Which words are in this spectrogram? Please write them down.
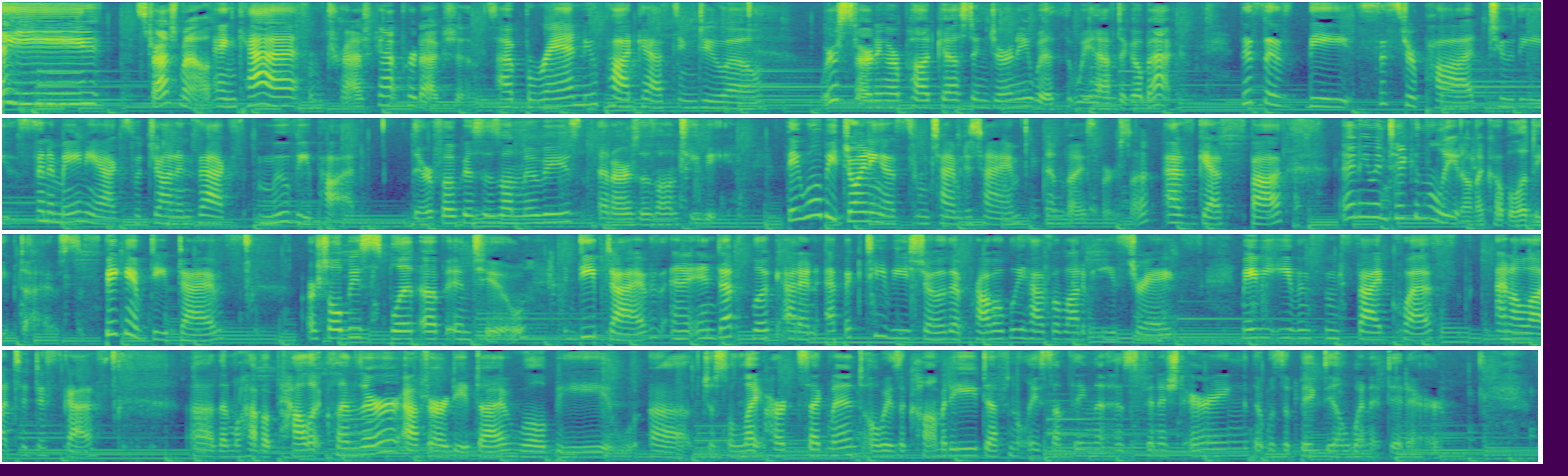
Hi. It's Trash Mouth and Kat from Trash Cat Productions. a brand new podcasting duo. We're starting our podcasting journey with We Have to Go Back. This is the sister pod to the Cinemaniacs with John and Zach's movie pod. Their focus is on movies and ours is on TV, They will be joining us from time to time and vice versa, as guest spots. and even taking the lead on a couple of deep dives. Speaking of deep dives, Our show will be split up into deep dives, and an in depth look at an epic TV show that probably has a lot of Easter eggs, maybe even some side quests, and a lot to discuss. Uh, then we'll have a palate cleanser. After our deep dive, will be uh, just a lighthearted segment, always a comedy, definitely something that has finished airing that was a big deal when it did air.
